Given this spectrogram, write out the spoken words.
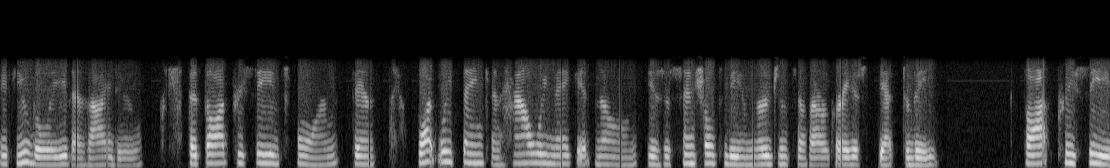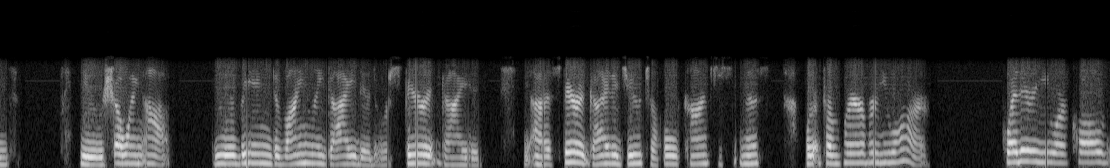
if you believe, as I do, that thought precedes form, then what we think and how we make it known is essential to the emergence of our greatest yet to be. Thought precedes you showing up. You are being divinely guided or spirit guided. Uh, spirit guided you to hold consciousness from wherever you are. Whether you are called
